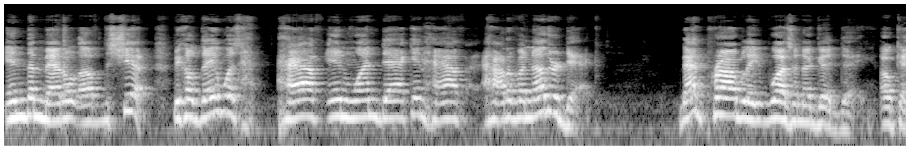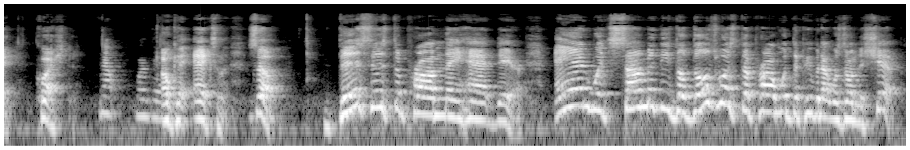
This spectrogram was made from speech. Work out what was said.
in the metal of the ship because they was half in one deck and half out of another deck. That probably wasn't a good day. Okay, question. No, we're good. Okay, excellent. So this is the problem they had there. And with some of these, those was the problem with the people that was on the ship.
